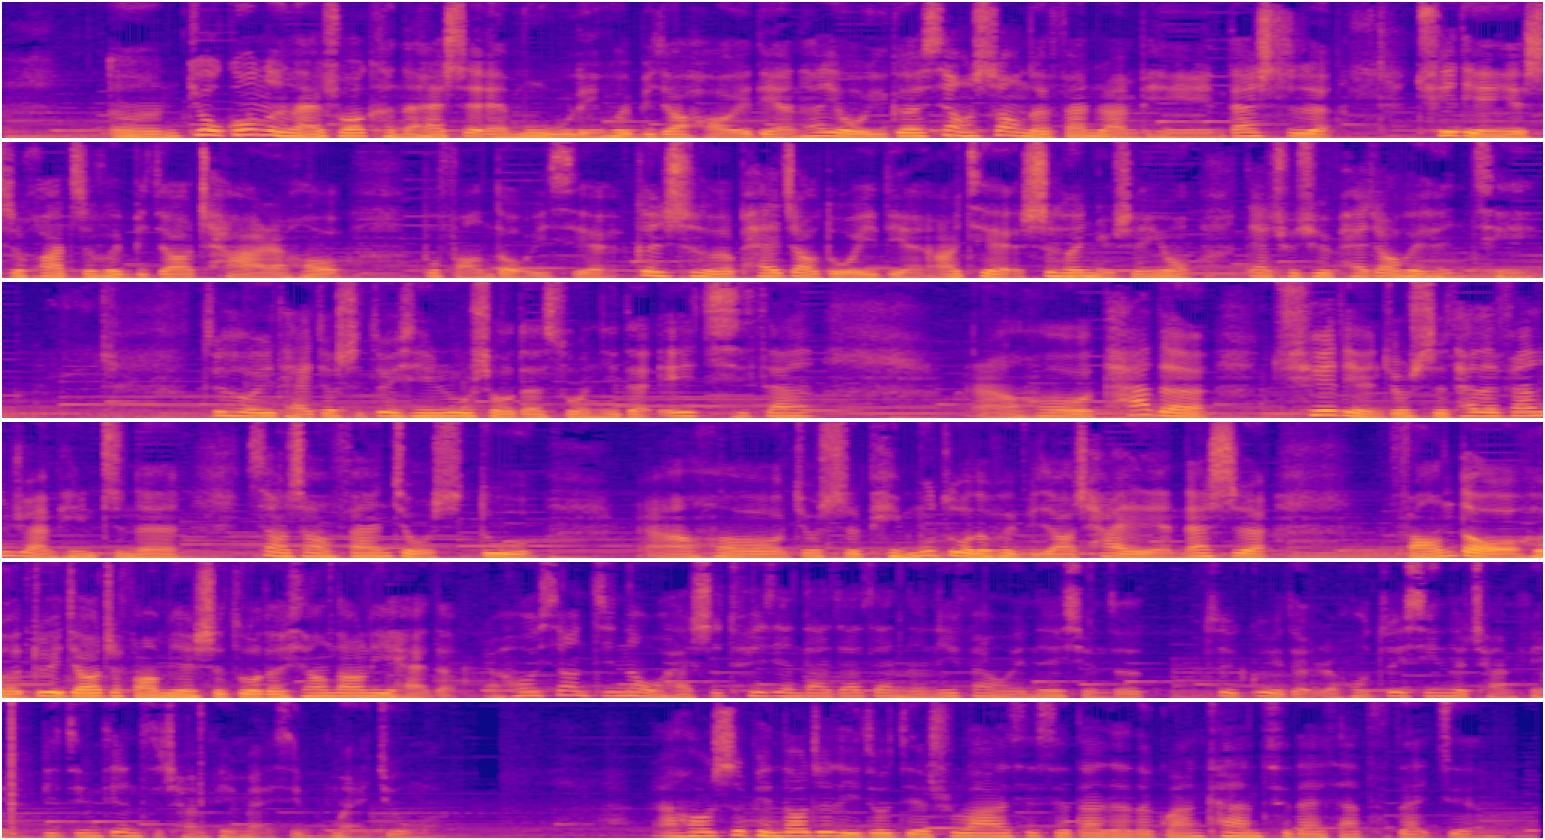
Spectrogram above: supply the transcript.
嗯，就功能来说，可能还是 M 五零会比较好一点。它有一个向上的翻转屏，但是缺点也是画质会比较差，然后不防抖一些，更适合拍照多一点，而且适合女生用，带出去拍照会很轻。最后一台就是最新入手的索尼的 A 七三，然后它的缺点就是它的翻转屏只能向上翻九十度，然后就是屏幕做的会比较差一点，但是。防抖和对焦这方面是做的相当厉害的。然后相机呢，我还是推荐大家在能力范围内选择最贵的，然后最新的产品。毕竟电子产品买新不买旧嘛。然后视频到这里就结束啦，谢谢大家的观看，期待下次再见。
